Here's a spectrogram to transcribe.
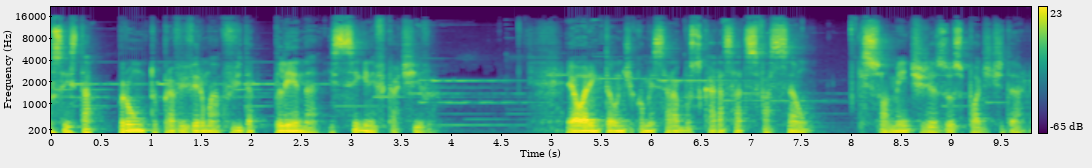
Você está pronto para viver uma vida plena e significativa? É hora então de começar a buscar a satisfação que somente Jesus pode te dar.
